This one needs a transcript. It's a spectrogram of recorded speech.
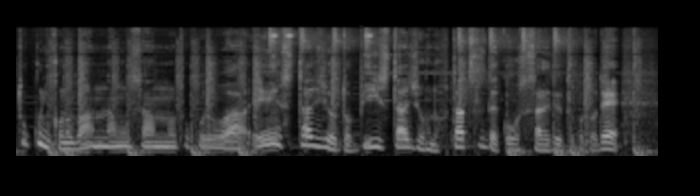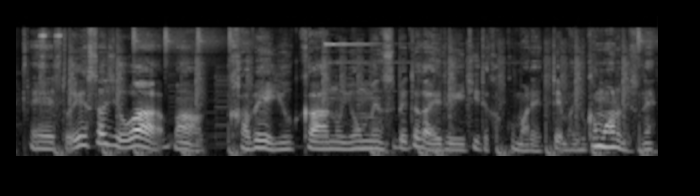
特にこのバンナムさんのところは A スタジオと B スタジオの2つで構成されているということで、えーと、A スタジオは、まあ、壁床の4面全てが LED で囲まれて、まあ、床もあるんですね。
